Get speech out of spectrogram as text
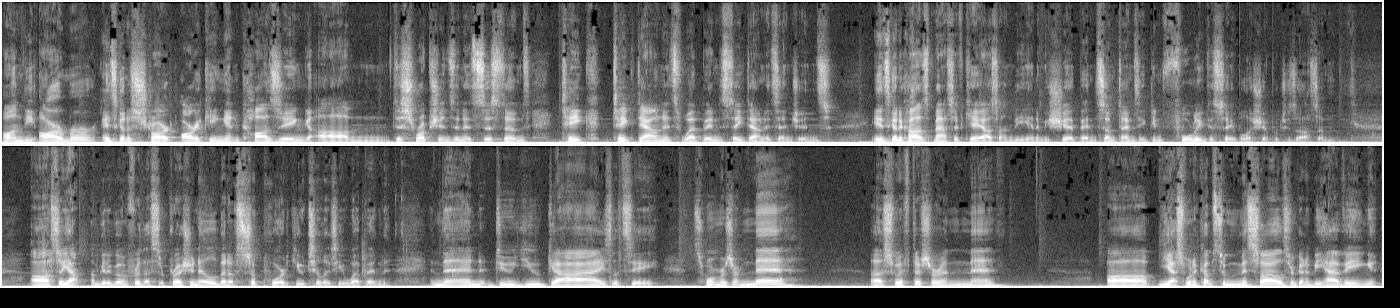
on the armor, it's going to start arcing and causing um, disruptions in its systems, take take down its weapons, take down its engines. It's going to cause massive chaos on the enemy ship, and sometimes it can fully disable a ship, which is awesome. Uh, so yeah, I'm going to go in for that suppression, a little bit of support utility weapon. And then do you guys, let's see, Swarmers are meh, uh, Swifters are a meh. Uh, yes, when it comes to missiles, we're going to be having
